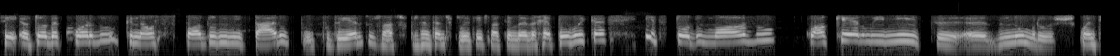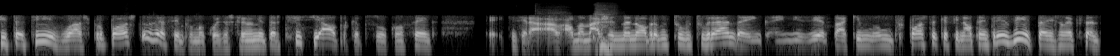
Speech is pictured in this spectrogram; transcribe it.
Sim, eu estou de acordo que não se pode limitar o, poder dos nossos representantes políticos na Assembleia da República e, de todo modo, qualquer limite uh, de números quantitativo às propostas é sempre uma coisa extremamente artificial, porque a pessoa consegue quer dizer, há, há, uma margem de manobra muito, muito grande em, em, dizer está aqui uma, uma, proposta que afinal tem três itens, não é? Portanto,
